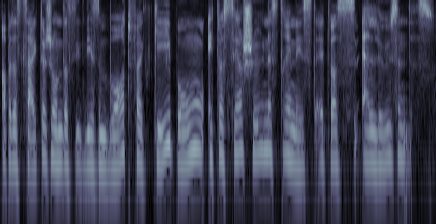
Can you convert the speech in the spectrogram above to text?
Aber das zeigt ja schon, dass in diesem Wort Vergebung etwas sehr Schönes drin ist, etwas Erlösendes.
